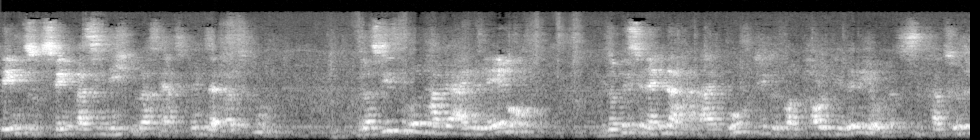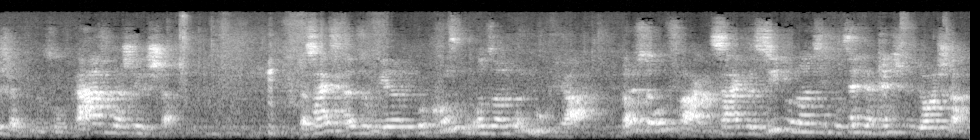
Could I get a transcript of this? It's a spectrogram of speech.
dem zu zwingen, was sie nicht übers Herz bringen, selber zu tun. Und aus diesem Grund haben wir eine Lähmung, die so ein bisschen erinnert an einen Buchtitel von Paul Virilio, das ist ein französischer Philosoph, rasender Stillstand. Das heißt also, wir bekunden unseren Unmut. Ja? Neueste Umfragen zeigen, dass 97% der Menschen in Deutschland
